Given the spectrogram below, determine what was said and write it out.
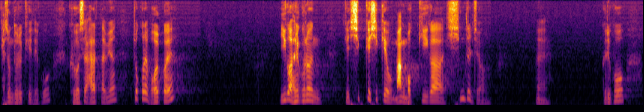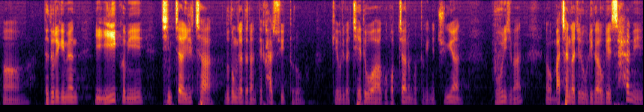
계속 노력해야 되고 그것을 알았다면 초콜릿 먹을 거예요? 이거 알고는 쉽게 쉽게 막 먹기가 힘들죠. 예. 그리고 어, 되도록이면 이 이익금이 진짜 1차 노동자들한테 갈 수 있도록 이렇게 우리가 제도화하고 법제하는 것도 굉장히 중요한 부분이지만 어, 마찬가지로 우리가 우리의 삶이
